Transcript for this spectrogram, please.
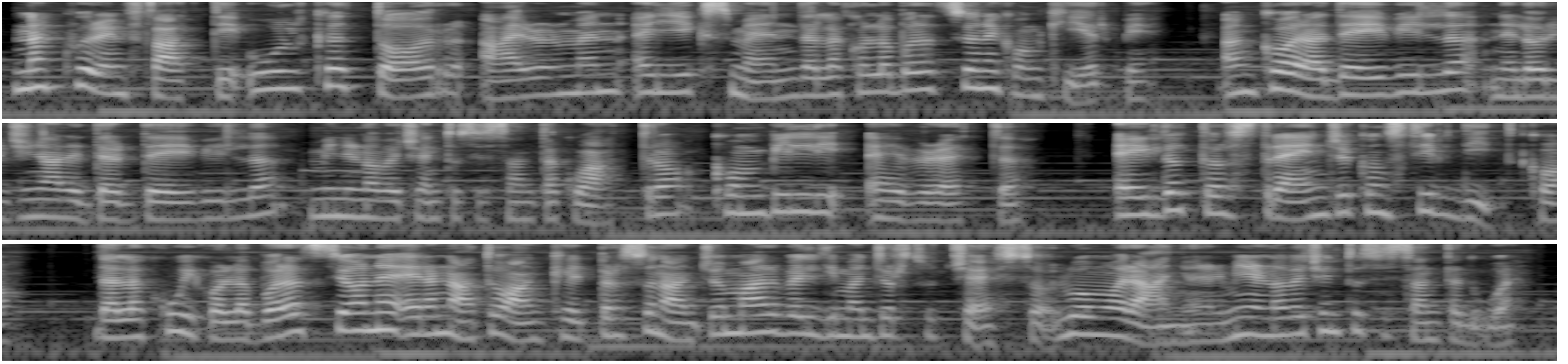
Nacquero infatti Hulk, Thor, Iron Man e gli X-Men dalla collaborazione con Kirby. Ancora Devil, nell'originale Daredevil 1964, con Billy Everett, e il Doctor Strange con Steve Ditko, dalla cui collaborazione era nato anche il personaggio Marvel di maggior successo, l'Uomo Ragno, nel 1962.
